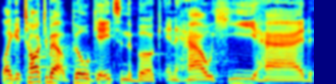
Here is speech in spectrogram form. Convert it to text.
like it talked about Bill Gates in the book and how he had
